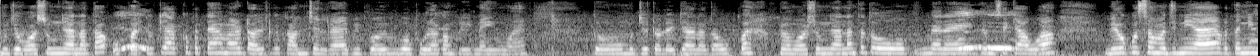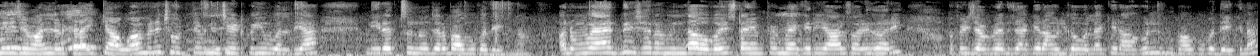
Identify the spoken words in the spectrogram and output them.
मुझे वॉशरूम जाना था ऊपर, क्योंकि आपको पता है हमारा टॉयलेट का काम चल रहा है, अभी वो पूरा कंप्लीट नहीं हुआ है। तो मुझे टॉयलेट जाना था ऊपर, मैं वॉशरूम जाना था तो मैंने एकदम से क्या हुआ, मेरे को कुछ समझ नहीं आया, पता नहीं मेरी जवान लड़खड़ाई क्या हुआ, मैंने छूटते अपने जेठ को ही बोल दिया, नीरज सुनो जरा बाबू को देखना। और मैं इतनी शर्मिंदा हो गई इस टाइम पे, मैं कह रही, यार सॉरी सॉरी और फिर जब मैंने जाके राहुल को बोला कि, राहुल, बाबू को देखना।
